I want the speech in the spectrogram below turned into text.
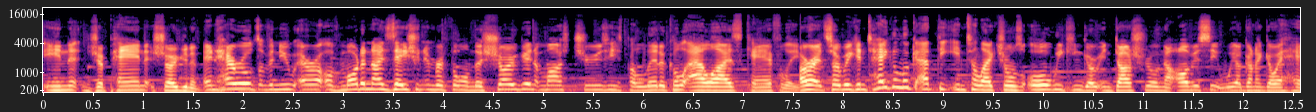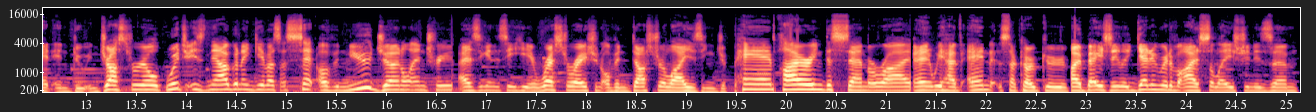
in Japan shogunate and heralds of a new era of modernization and reform. The shogun must choose his political allies carefully. All right, so we can take a look at the intellectuals or we can go industrial. Now, obviously, we are going to go ahead and do industrial, which is now going to give us a set of new journal entries. As you can see here, restoration of industrializing Japan, hiring the samurai, and we have end Sakoku by basically getting rid of isolationism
